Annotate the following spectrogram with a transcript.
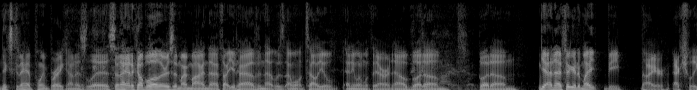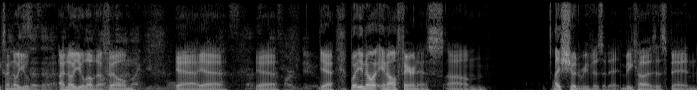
Nick's gonna have Point Break on his list, and I had a couple others in my mind that I thought you'd have, and that was I won't tell you anyone what they are right now, but um, but um, yeah, and I figured it might be higher actually because I know you I know you love that film. Like yeah, yeah, that's, that's, yeah, that's yeah. But you know, in all fairness, um, I should revisit it because it's been,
